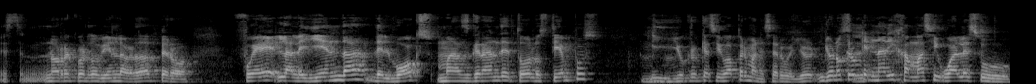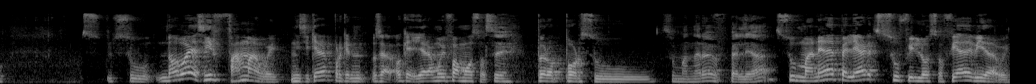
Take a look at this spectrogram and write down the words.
Este, no recuerdo bien la verdad, pero fue la leyenda del box más grande de todos los tiempos. Y yo creo que así va a permanecer, güey. Yo, yo no creo Sí. que nadie jamás iguale su, su, No voy a decir fama, güey. Ni siquiera porque... O sea, ok, era muy famoso. Sí. Pero por su... Su manera de pelear. Su manera de pelear, su filosofía de vida, güey.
